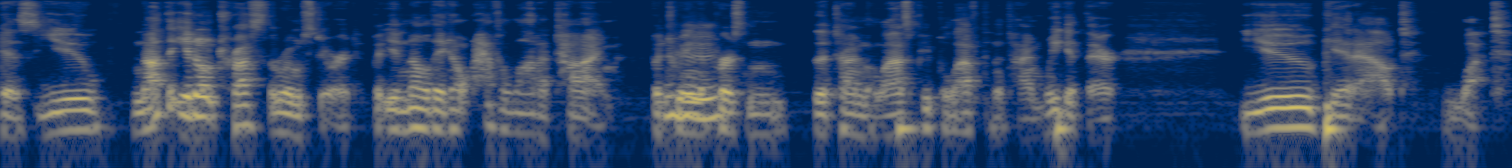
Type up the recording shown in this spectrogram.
is you not that you don't trust the room steward, but you know they don't have a lot of time between the Mhm. person, the time the last people left and the time we get there. You get out what?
